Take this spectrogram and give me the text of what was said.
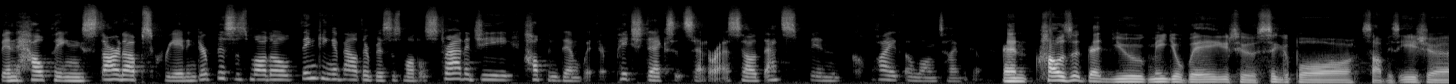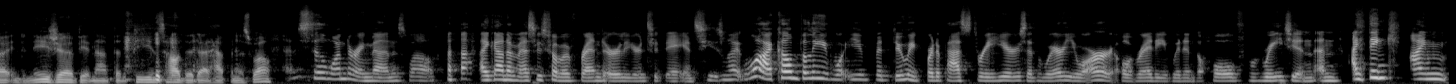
been helping startups creating their business model, thinking about their business model strategy, helping them with their pitch decks, etc. So that's been quite a long time ago. And how is it that you made your way to Singapore, Southeast Asia, Indonesia, Vietnam, Philippines? How did that happen as well? I'm still wondering that as well. I got a message from a friend earlier today, and she's like, Wow, I can't believe what you've been doing for the past three years and where you are already within the whole region. And I think I'm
